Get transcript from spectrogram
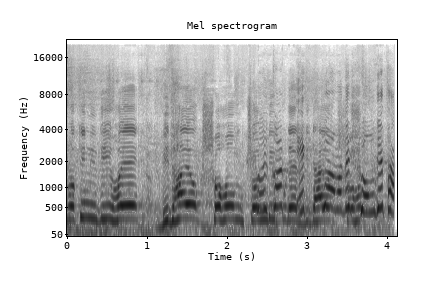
প্রতিনিধি হয়ে বিধায়ক সোহম চণ্ডীপুরের বিধায়ক আমাদের সঙ্গে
